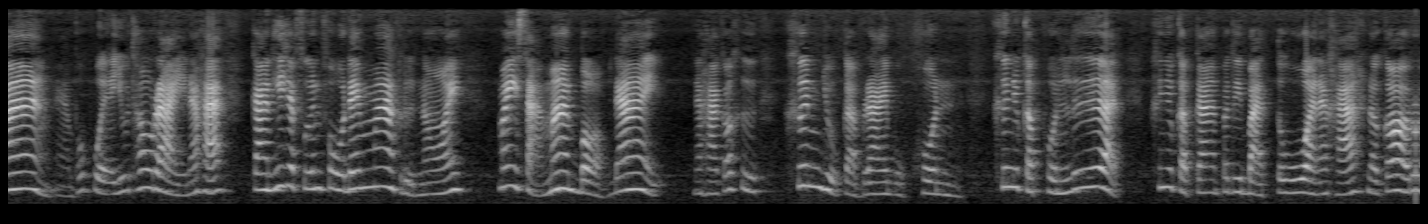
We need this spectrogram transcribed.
บ้างผู้ป่วยอายุเท่าไหร่นะคะ การที่จะฟื้นฟูได้มากหรือน้อย ไม่สามารถบอกได้ นะคะก็คือขึ้นอยู่กับรายบุคคล ขึ้นอยู่กับผลเลือด ขึ้นอยู่กับการปฏิบัติตัวนะคะ แล้วก็โร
